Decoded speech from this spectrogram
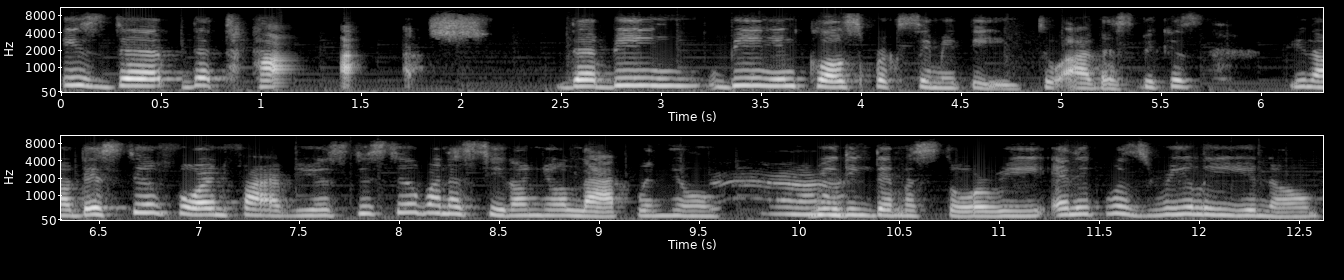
is the the time touch, the being being in close proximity to others because you know they're still four and five years. They still want to sit on your lap when you're uh, reading them a story. And it was really you know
